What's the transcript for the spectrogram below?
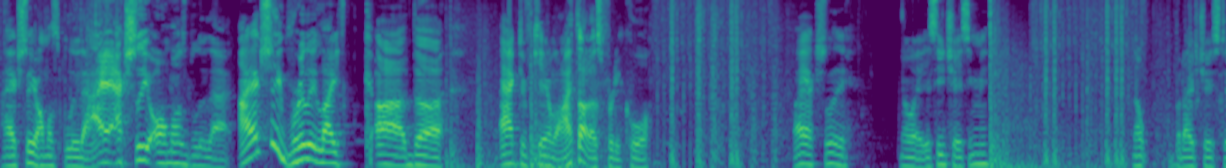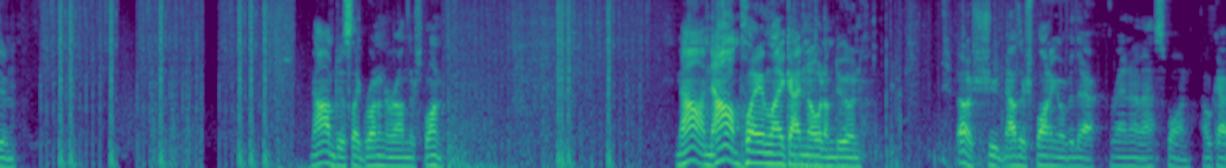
I actually almost blew that. I actually almost blew that. I actually really liked uh, the active camo. I thought it was pretty cool. I actually... No, wait. Is he chasing me? Nope. But I chased him. Now I'm just like running around their spawn. Now, now I'm playing like I know what I'm doing. Oh shoot, now they're spawning over there. Random ass spawn. Okay.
